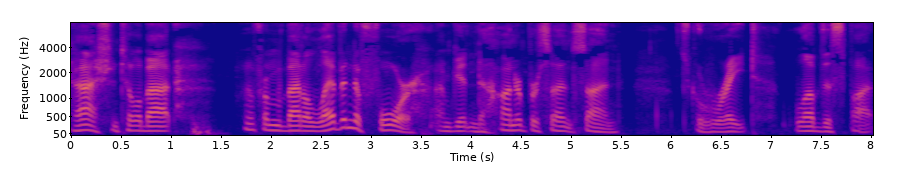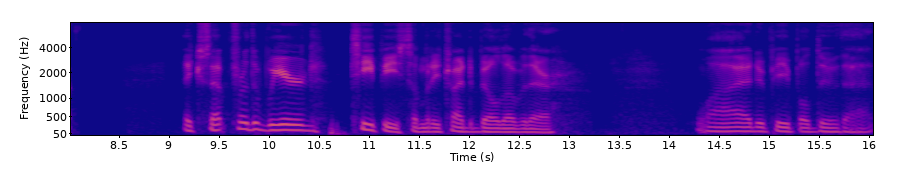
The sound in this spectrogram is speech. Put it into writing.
gosh, until about, well, from about 11 to 4, I'm getting 100% sun. It's great. Love this spot except for the weird teepee somebody tried to build over there. Why do people do that?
